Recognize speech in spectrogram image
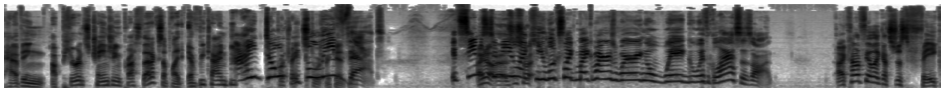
having appearance changing prosthetics applied every time he. I don't believe that. It seems know, to me like sort of- he looks like Mike Myers wearing a wig with glasses on. I kind of feel like it's just fake,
